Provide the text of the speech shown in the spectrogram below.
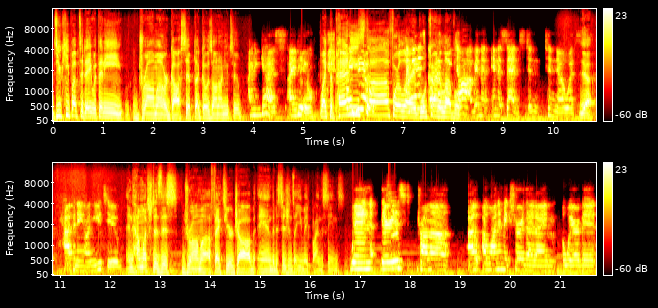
Do you keep up to date with any drama or gossip that goes on on YouTube? I mean, yes, I do. Like the petty stuff or like I mean, what kind of my level? job in a, in a sense to to know what's Yeah. happening on YouTube. And how much does this drama affect your job and the decisions that you make behind the scenes? When there is drama, I, I want to make sure that I'm aware of it.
